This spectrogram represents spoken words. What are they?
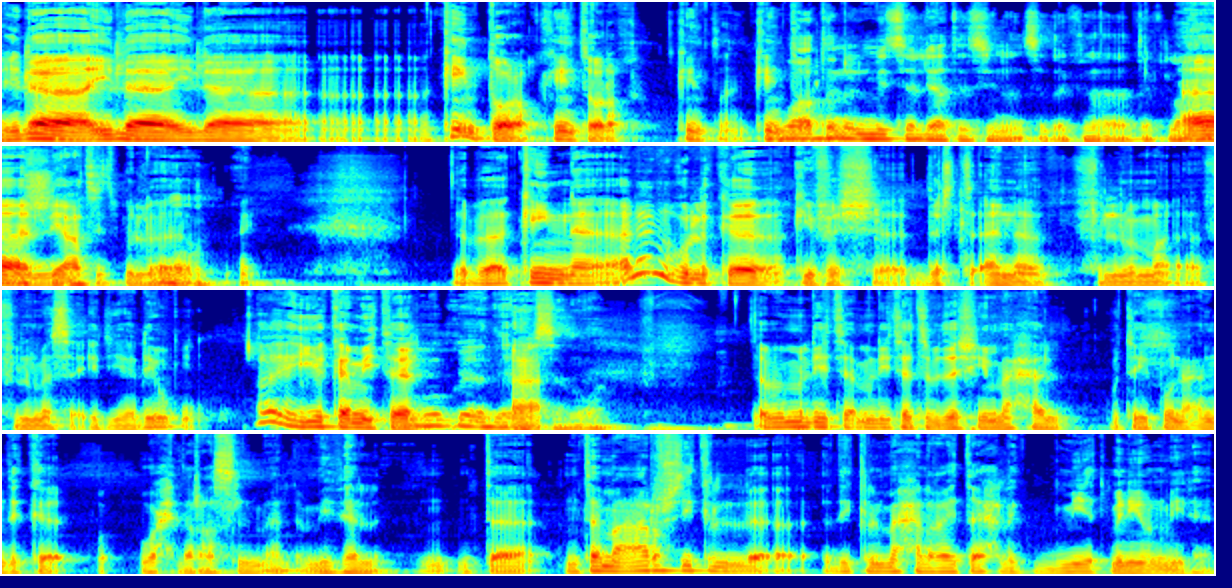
إلى إلى إلى كاين طرق كاين طرق كاين كاين طرق. واعطينا المثال اللي عطيتينا أنت ذاك ذاك آه اللي عطيت بال نعم. دابا كاين أنا نقول لك كيفاش درت أنا في الم... في المسائل ديالي هي كمثال. آه. دابا ملي ملي تبدأ شي محل وتيكون عندك واحد راس المال مثال أنت أنت ما عارفش ديك. ديك المحل غيطيح لك ب 100 مليون مثال.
